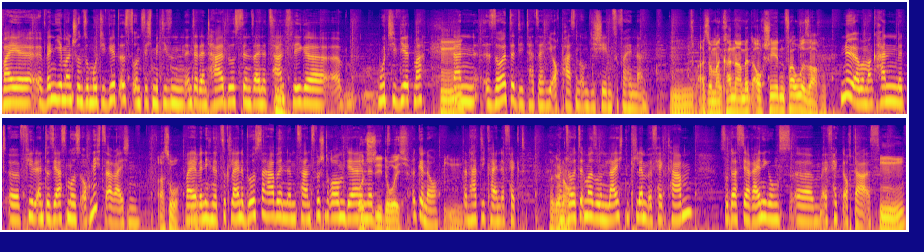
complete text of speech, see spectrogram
Weil äh, wenn jemand schon so motiviert ist und sich mit diesen Interdentalbürstchen seine Zahnpflege äh, motiviert macht, dann sollte die tatsächlich auch passen, um die Schäden zu verhindern. Also man kann damit auch Schäden verursachen. Nö, aber man kann mit äh, viel Enthusiasmus auch nichts erreichen. Ach so. Weil wenn ich eine zu kleine Bürste habe in einem Zahnzwischenraum, der Rutscht eine, die durch. Genau, dann hat die keinen Effekt. Ja, Man genau. sollte immer so einen leichten Klemmeffekt haben, sodass der Reinigungseffekt auch da ist. Mhm.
